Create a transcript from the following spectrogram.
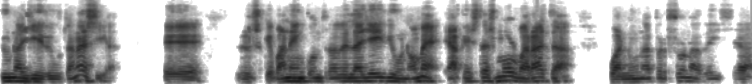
que una llei d'eutanàsia. Eh, els que van en contra de la llei diuen, home, aquesta és molt barata. Quan una persona deixa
